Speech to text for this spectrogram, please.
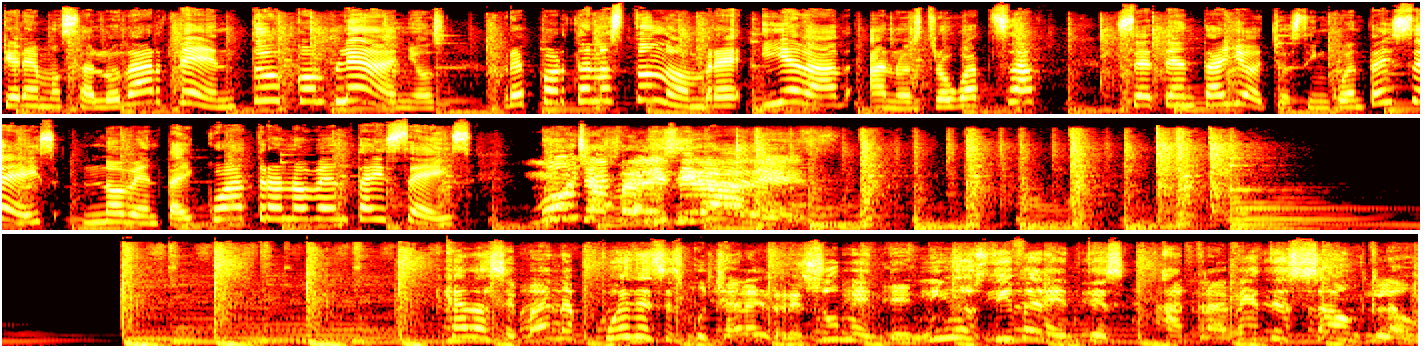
queremos saludarte en tu cumpleaños. Repórtanos tu nombre y edad a nuestro WhatsApp 7856 9496. ¡Muchas felicidades! Cada semana puedes escuchar el resumen de Niños Diferentes a través de SoundCloud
